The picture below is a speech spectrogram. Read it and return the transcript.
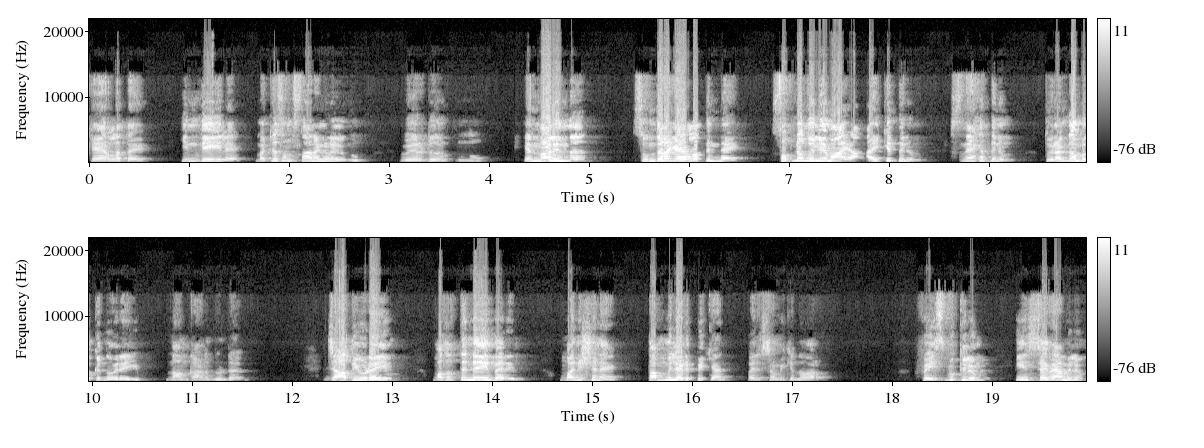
കേരളത്തെ ഇന്ത്യയിലെ മറ്റ് സംസ്ഥാനങ്ങളിൽ നിന്നും വേറിട്ട് നിർത്തുന്നു എന്നാൽ ഇന്ന് സുന്ദര കേരളത്തിന്റെ സ്വപ്നതുല്യമായ ഐക്യത്തിനും സ്നേഹത്തിനും തുരങ്കം വെക്കുന്നവരെയും നാം കാണുന്നുണ്ട്. ജാതിയുടെയും മതത്തിന്റെയും പേരിൽ മനുഷ്യനെ തമ്മിലടുപ്പിക്കാൻ പരിശ്രമിക്കുന്നവർ. ഫേസ്ബുക്കിലും ഇൻസ്റ്റാഗ്രാമിലും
